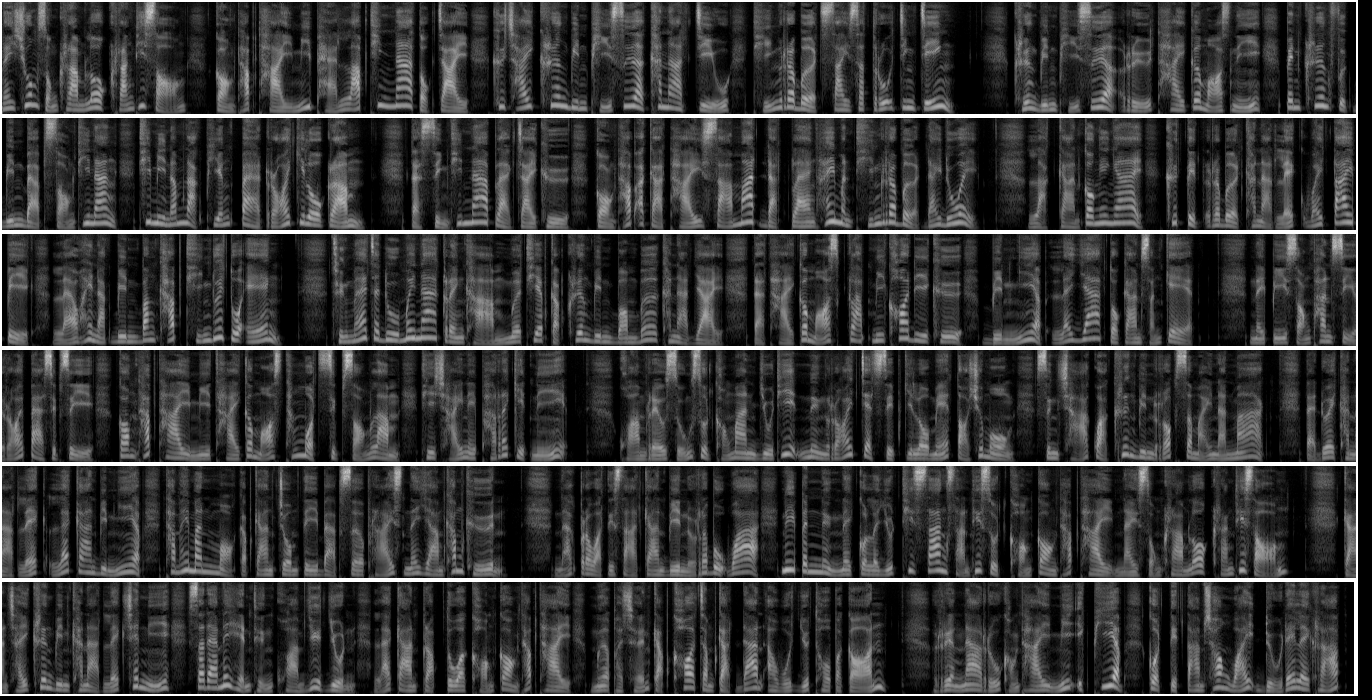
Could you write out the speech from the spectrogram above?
ในช่วงสงครามโลกครั้งที่สองกองทัพไทยมีแผนลับที่น่าตกใจ คือใช้เครื่องบินผีเสื้อขนาดจิ๋วทิ้งระเบิดใส่ศัตรูจริง ๆ เครื่องบินผีเสื้อหรือ Tiger Moss นี้ เป็นเครื่องฝึกบินแบบสองที่นั่งที่มีน้ำหนักเพียง 800 กิโลกรัม แต่สิ่งที่น่าแปลกใจคือกองทัพอากาศไทยสามารถดัดแปลงให้มันทิ้งระเบิดได้ด้วย หลักการก็ง่ายๆ คือติดระเบิดขนาดเล็กไว้ใต้ปีก แล้วให้นักบินบังคับทิ้งด้วยตัวเอง ถึงแม้จะดูไม่น่าเกรงขามเมื่อเทียบกับเครื่องบินบอมเบอร์ขนาดใหญ่ แต่ไทยก็มอสกลับมีข้อดีคือ บินเงียบและยากต่อการสังเกตในปี 2484 กองทัพไทยมีไทเกอร์มอสทั้งหมด 12 ลำ ที่ใช้ในภารกิจนี้ ความเร็วสูงสุดของมันอยู่ที่ 170 กิโลเมตรต่อชั่วโมง ซึ่งช้ากว่าเครื่องบินรบสมัยนั้นมาก แต่ด้วยขนาดเล็กและการบินเงียบทำให้มันเหมาะกับการโจมตีแบบเซอร์ไพรส์ในยามค่ำคืนนักประวัติศาสตร์การบินระบุว่านี่เป็นหนึ่งในกลยุทธ์ที่สร้างสารรค์ที่สุดของกองทัพไทยในสงครามโลกครั้งที่สอง การใช้เครื่องบินขนาดเล็กเช่นนี้ แสดงให้เห็นถึงความยืดหยุ่น และการปรับตัวของกองทัพไทย เมื่อเผชิญกับข้อจำกัดด้านอาวุธยุโทโธปกรณ์ เรื่องน่ารู้ของไทยมีอีกเพียบ กดติดตามช่องไว้ดูได้เลยครับ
